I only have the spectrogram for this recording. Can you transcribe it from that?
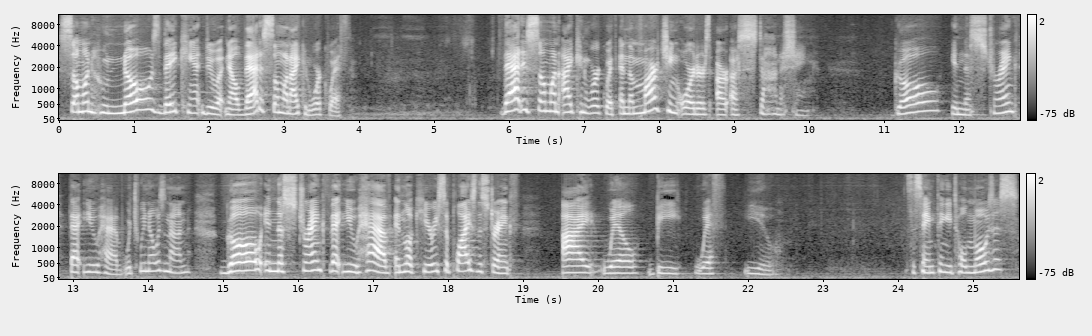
Someone who knows they can't do it. Now, that is someone I could work with. That is someone I can work with. And the marching orders are astonishing. Go in the strength that you have, which we know is none. Go in the strength that you have. And look, here he supplies the strength. I will be with you. It's the same thing he told Moses,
